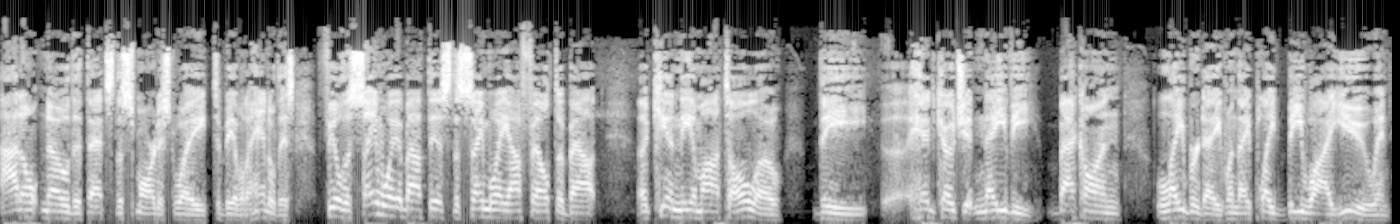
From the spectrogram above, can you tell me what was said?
I don't know that that's the smartest way to be able to handle this. Feel the same way about this, the same way I felt about uh, Ken Niumatalolo the uh, head coach at Navy back on Labor Day when they played BYU, and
